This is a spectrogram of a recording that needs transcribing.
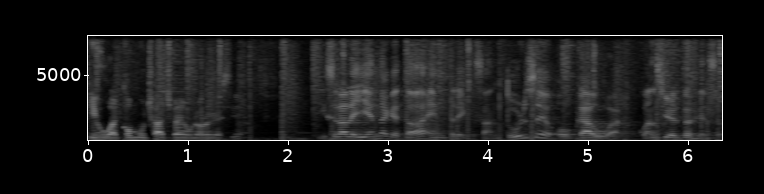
y jugar con muchachos en una universidad. Dice la leyenda que estaba entre Santurce o Cagua. ¿Cuán cierto es eso?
